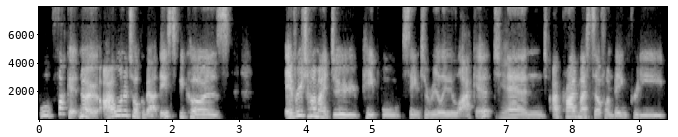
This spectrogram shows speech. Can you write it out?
well, fuck it. No, I want to talk about this because every time I do, people seem to really like it. Yeah. And I pride myself on being pretty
